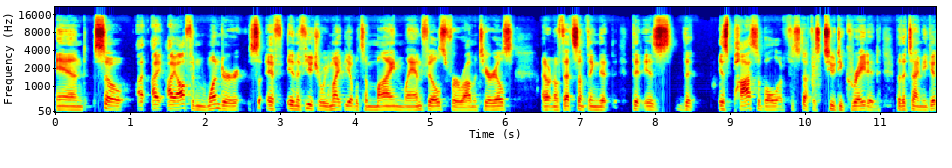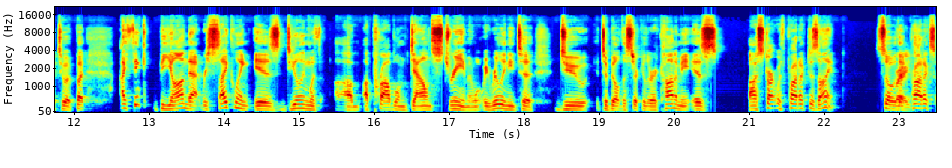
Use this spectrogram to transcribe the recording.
and so I, I, often wonder if in the future we might be able to mine landfills for raw materials. I don't know if that's something that that is that is possible if the stuff is too degraded by the time you get to it. But I think beyond that, recycling is dealing with um, a problem downstream. And what we really need to do to build the circular economy is uh, start with product design. So right. that products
